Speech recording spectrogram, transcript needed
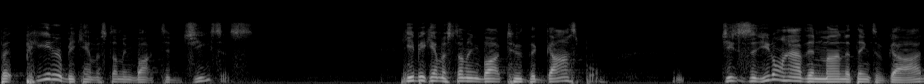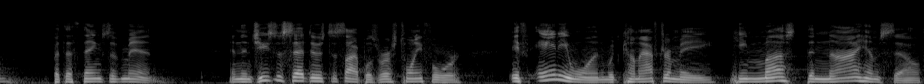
but Peter became a stumbling block to Jesus. He became a stumbling block to the gospel. Jesus said, You don't have in mind the things of God, but the things of men. And then Jesus said to his disciples, verse 24, If anyone would come after me, he must deny himself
